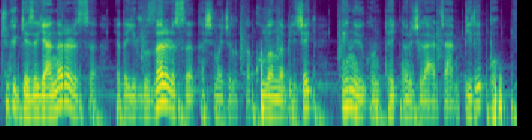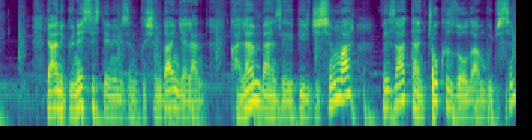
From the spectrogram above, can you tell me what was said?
Çünkü gezegenler arası ya da yıldızlar arası taşımacılıkta kullanılabilecek en uygun teknolojilerden biri bu. Yani güneş sistemimizin dışından gelen kalem benzeri bir cisim var ve zaten çok hızlı olan bu cisim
